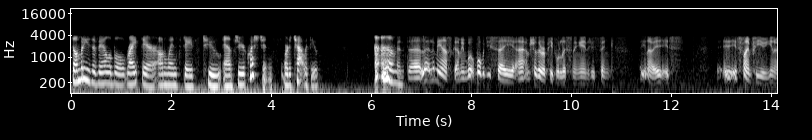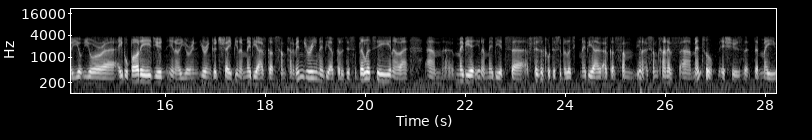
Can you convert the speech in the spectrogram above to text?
Somebody's available right there on Wednesdays to answer your questions or to chat with you. and uh, let, let, me ask. I mean, what, what, would you say? I'm sure there are people listening in who think, you know, it, it's it's fine for you. You know, you're, you're uh, able-bodied. You you know, you're in you're in good shape. You know, maybe I've got some kind of injury. Maybe I've got a disability. You know, uh, um, maybe you know, maybe it's a physical disability. Maybe I, have got some you know some kind of uh, mental issues that that may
